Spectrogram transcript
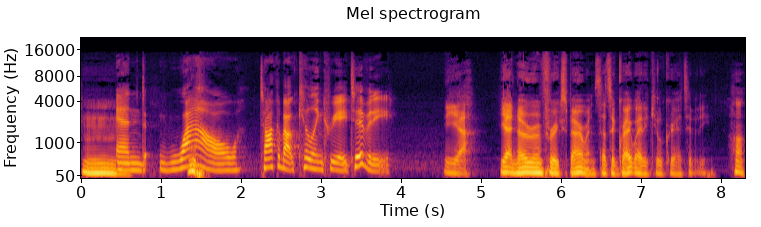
Mm. And wow, Talk about killing creativity. Yeah. Yeah, no room for experiments. That's a great way to kill creativity. Huh.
